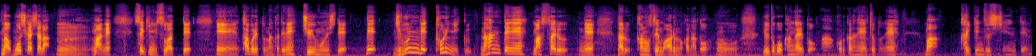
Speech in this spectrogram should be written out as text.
まあもしかしたら、うん、まあね、席に座って、えー、タブレットなんかでね、注文して、で、自分で取りに行く、なんてね、まあ、スタイル、ね、なる可能性もあるのかなと、うん、いうところを考えると、まあ、これからね、ちょっとね、まあ、回転寿司チェーン店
